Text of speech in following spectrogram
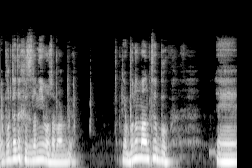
E burada da hızlanayım o zaman diyor. Ya bunun mantığı bu. E,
